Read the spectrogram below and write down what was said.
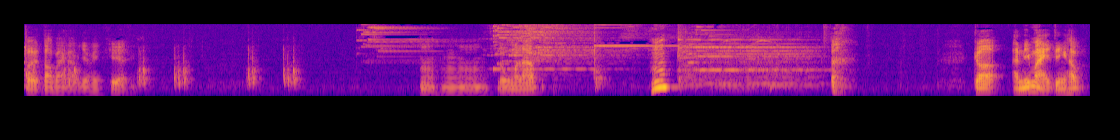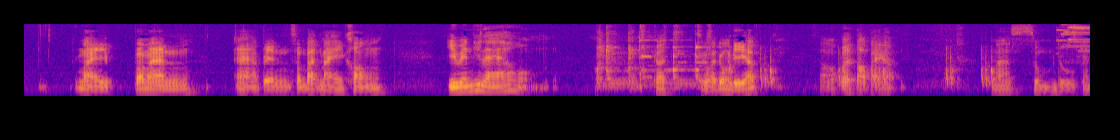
เปิดต่อไปครับ อย่าไปเครียดอือหือลงมาแล้วครับหืมก็อันนี้ใหม่จริงครับ ใหม่ประมาณ อ่า เป็นสมบัติใหม่ของอีเวนท์ที่แล้ว ก็ถือว่าดวงดีครับ เราก็เปิดต่อไปครับ มาสุ่มดูกัน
